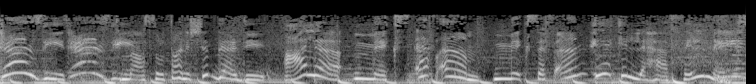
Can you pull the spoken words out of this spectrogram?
Transit. Transit مع سلطان الشدادي على Mix FM Mix FM هي كلها في ال mix.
